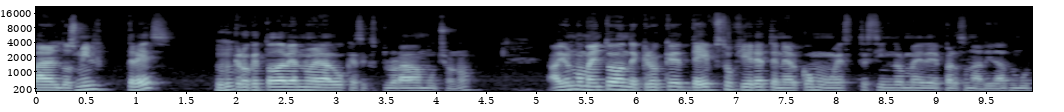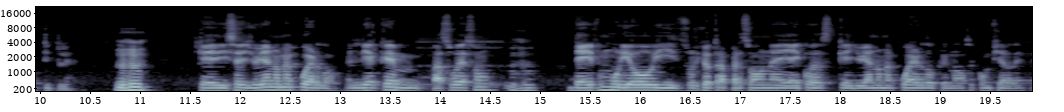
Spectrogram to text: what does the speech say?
para el 2003 Creo que todavía no era algo que se exploraba mucho, ¿no? Hay un momento donde creo que Dave sugiere tener como este síndrome de personalidad múltiple. Que dice, yo ya no me acuerdo. El día que pasó eso. Dave murió y surgió otra persona y hay cosas que yo ya no me acuerdo, que no sé confiar de...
